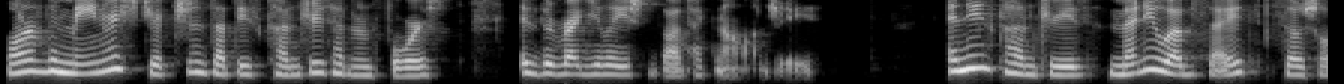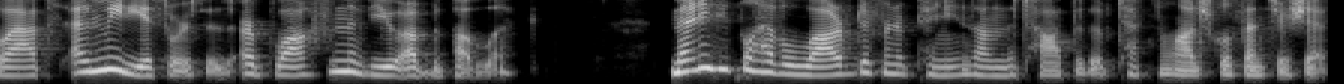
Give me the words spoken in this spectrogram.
One of the main restrictions that these countries have enforced is the regulations on technology. In these countries, many websites, social apps, and media sources are blocked from the view of the public. Many people have a lot of different opinions on the topic of technological censorship,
